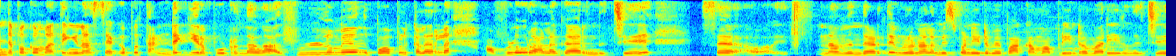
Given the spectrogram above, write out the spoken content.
இந்த பக்கம் பார்த்தீங்கன்னா சிகப்பு தண்டைக்கீரை போட்டிருந்தாங்க. அது ஃபுல்லுமே அந்த பர்பிள் கலரில் அவ்வளோ ஒரு அழகாக இருந்துச்சு. ச நம்ம இந்த இடத்த இவ்வளோ நாளாக மிஸ் பண்ணிட்டோமே பார்க்காம அப்படின்ற மாதிரி இருந்துச்சு.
